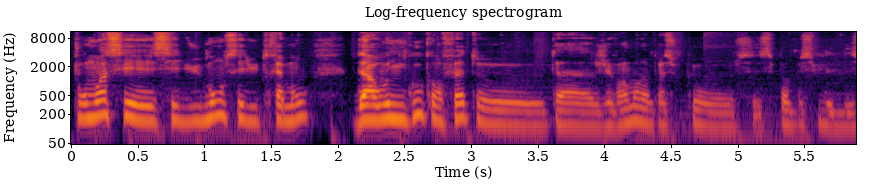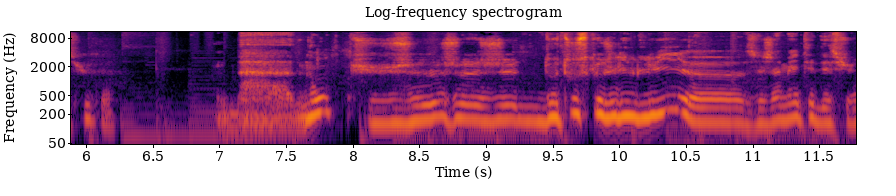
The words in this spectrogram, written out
pour moi, c'est du bon, c'est du très bon. Darwin Cook, en fait, euh, j'ai vraiment l'impression que c'est pas possible d'être déçu. Quoi. Bah non, tu- je, je- je- de tout ce que j'ai lu de lui, euh, j'ai jamais été déçu.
